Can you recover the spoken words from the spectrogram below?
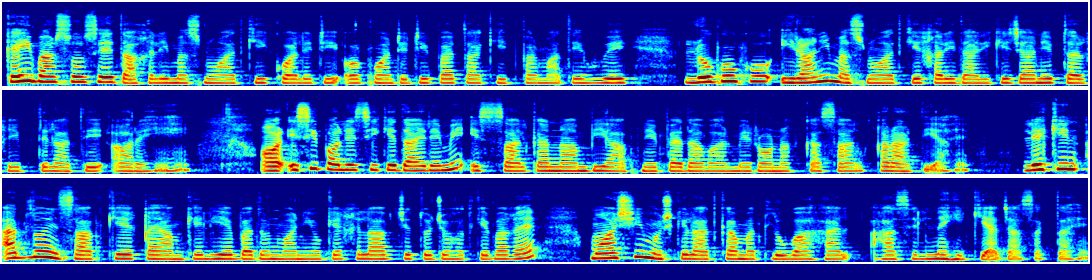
کئی برسوں سے داخلی مصنوعات کی کوالٹی اور کوانٹٹی پر تاکید فرماتے ہوئے لوگوں کو ایرانی مصنوعات کی خریداری کی جانب ترغیب دلاتے آ رہے ہیں۔ اور اسی پالیسی کے دائرے میں اس سال کا نام بھی آپ نے پیداوار میں رونق کا سال قرار دیا ہے۔ لیکن عدل و انصاف کے قیام کے لیے بدعنوانیوں کے خلاف جد و جہد کے بغیر معاشی مشکلات کا مطلوبہ حل حاصل نہیں کیا جا سکتا ہے۔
